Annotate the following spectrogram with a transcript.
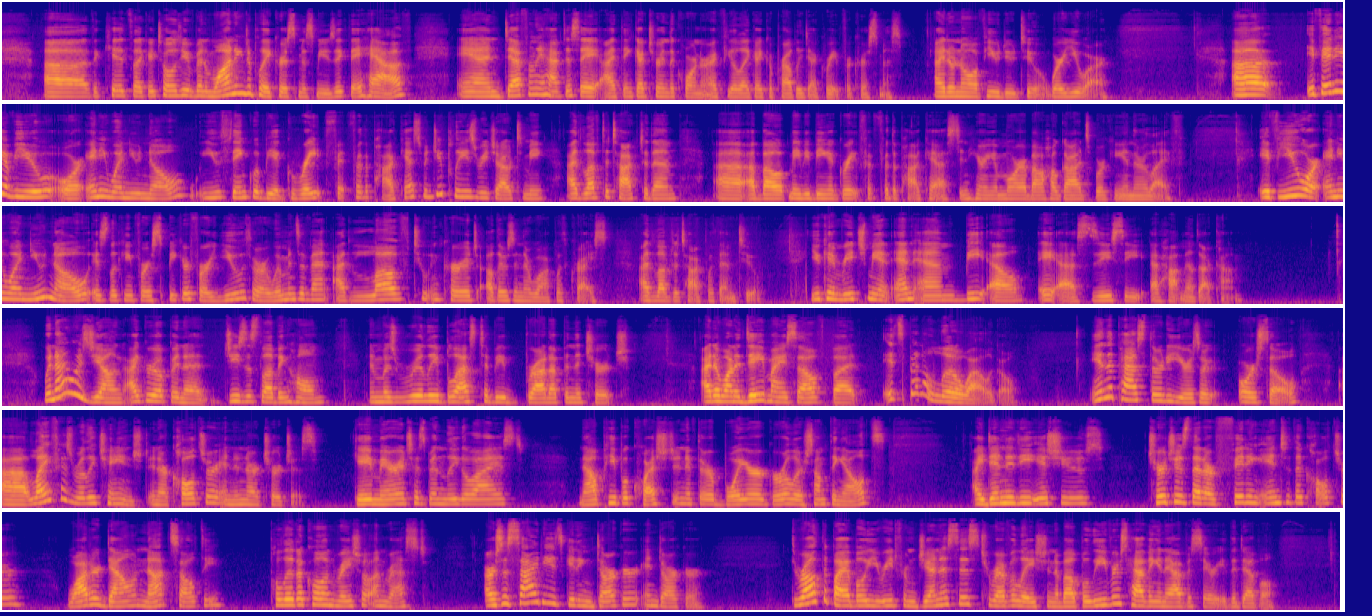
Uh, the kids, like I told you, have been wanting to play Christmas music. They have. And definitely have to say, I think I've turned the corner. I feel like I could probably decorate for Christmas. I don't know if you do too, where you are. Uh, if any of you or anyone you know you think would be a great fit for the podcast, would you please reach out to me? I'd love to talk to them uh, about maybe being a great fit for the podcast and hearing more about how God's working in their life. If you or anyone you know is looking for a speaker for a youth or a women's event, I'd love to encourage others in their walk with Christ. I'd love to talk with them too. You can reach me at nmblaszc at hotmail.com. When I was young, I grew up in a Jesus loving home and was really blessed to be brought up in the church. I don't want to date myself, but it's been a little while ago. In the past 30 years or, or so, uh, life has really changed in our culture and in our churches. Gay marriage has been legalized. Now people question if they're a boy or a girl or something else identity issues, churches that are fitting into the culture, watered down, not salty, political and racial unrest. Our society is getting darker and darker. Throughout the Bible, you read from Genesis to Revelation about believers having an adversary, the devil.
